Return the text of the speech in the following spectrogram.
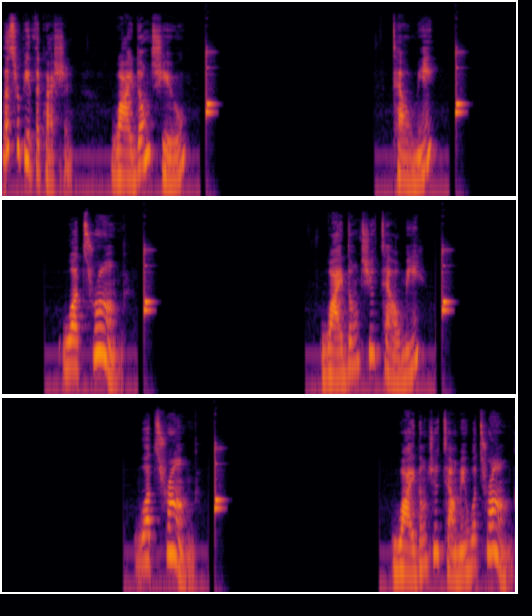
Let's repeat the question Why don't you tell me what's wrong? Why don't you tell me? What's wrong? Why don't you tell me what's wrong?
